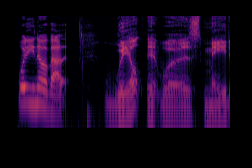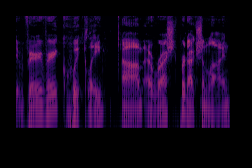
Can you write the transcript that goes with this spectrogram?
What do you know about it? well, it was made very, very quickly. Um, a rushed production line.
